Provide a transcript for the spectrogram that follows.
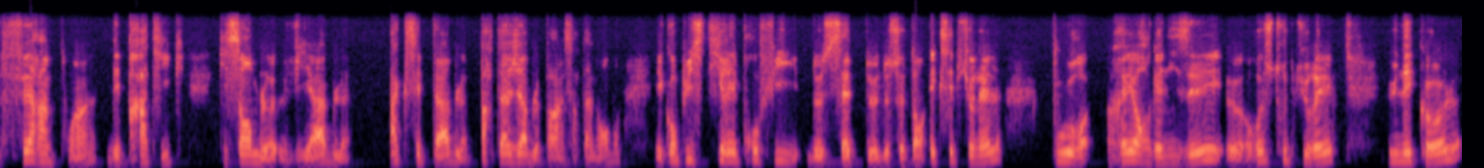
faire un point des pratiques qui semblent viables, acceptables, partageables par un certain nombre, et qu'on puisse tirer profit de, cette, de ce temps exceptionnel pour réorganiser, euh, restructurer une école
